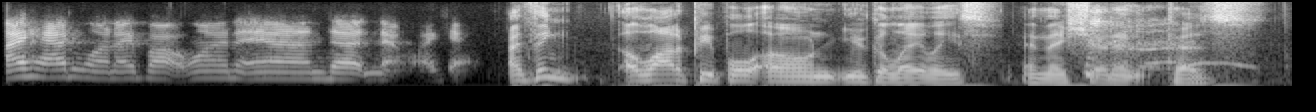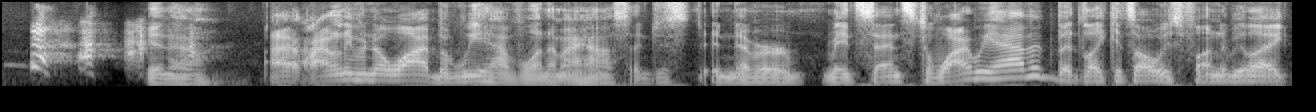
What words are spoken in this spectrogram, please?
I had one, I bought one, and uh, no, I can't. I think a lot of people own ukuleles and they shouldn't because, you know, I, I don't even know why, but we have one in my house. I just, it never made sense to why we have it, but like it's always fun to be like,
